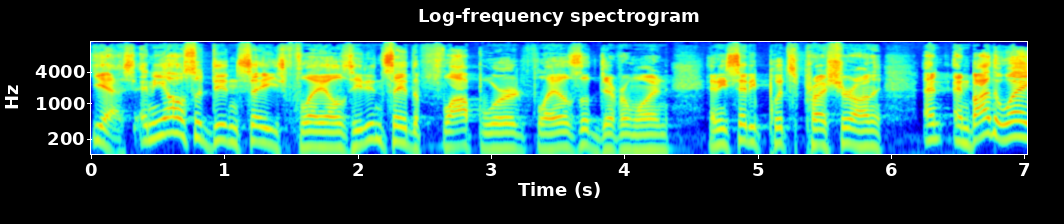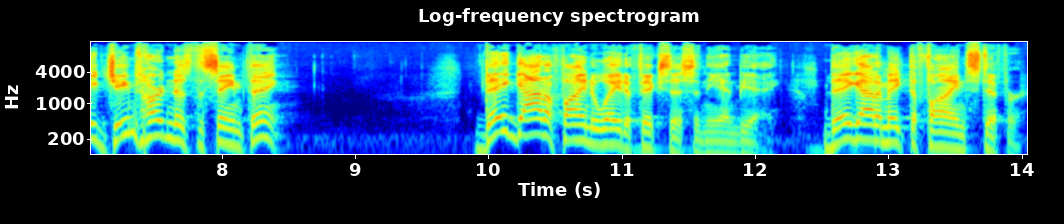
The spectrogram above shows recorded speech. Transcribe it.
Yes, and he also didn't say he flails. He didn't say the flop word. Flails a different one, and he said he puts pressure on it. And and by the way, James Harden does the same thing. They got to find a way to fix this in the NBA. They got to make the fine stiffer.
